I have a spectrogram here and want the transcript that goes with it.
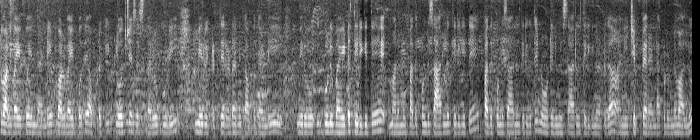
ట్వెల్వ్ అయిపోయిందండి. ట్వెల్వ్ అయిపోతే అప్పటికి క్లోజ్ చేసేస్తారు గుడి. మీరు ఇక్కడ తిరగడానికి అవ్వదండి. మీరు గుడి బయట తిరిగితే మనము పదకొండు సార్లు తిరిగితే పదకొండు సార్లు తిరిగితే నూట ఎనిమిది సార్లు తిరిగినట్టుగా అని చెప్పారండి అక్కడ ఉన్న వాళ్ళు.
